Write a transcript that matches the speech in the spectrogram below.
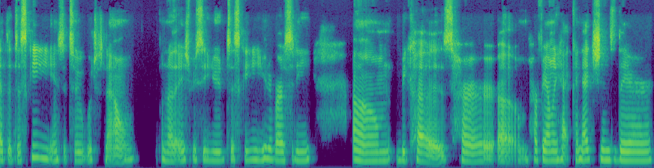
at the Tuskegee Institute, which is now another HBCU, Tuskegee University, um, because her um, her family had connections there.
